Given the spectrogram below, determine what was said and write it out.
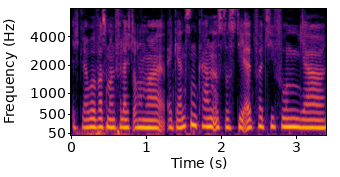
Ich glaube, was man vielleicht auch nochmal ergänzen kann, ist, dass die Elbvertiefung ja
